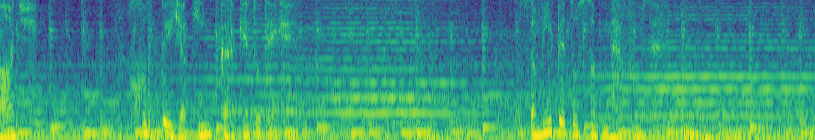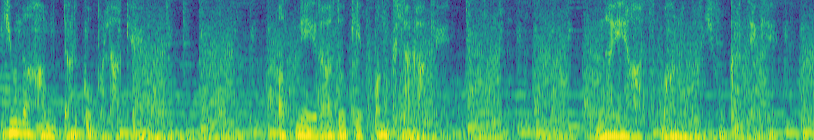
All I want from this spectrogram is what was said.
आज खुद पे यकीन करके तो देखें। जमी पे तो सब महफूज है। क्यों ना हम डर को भुला के अपने इरादों के पंख लगा के नए आसमानों को छूकर देखें।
